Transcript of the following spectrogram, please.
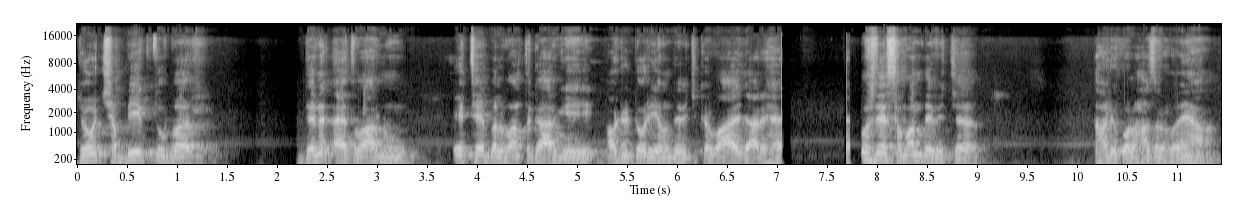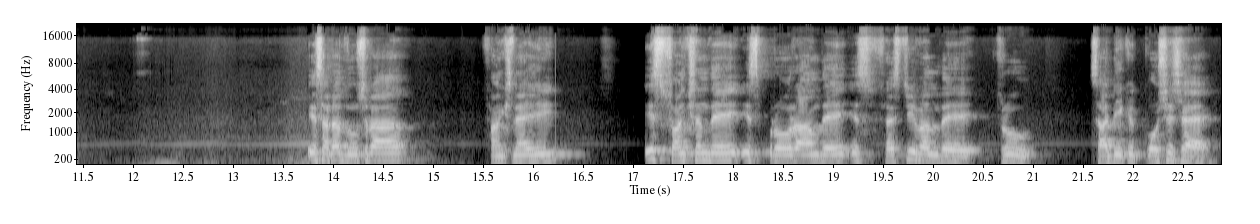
ਜੋ 26 ਅਕਤੂਬਰ ਦਿਨ ਐਤਵਾਰ ਨੂੰ ਇੱਥੇ ਬਲਵੰਤ ਗਾਰਗੀ ਆਡੀਟੋਰੀਅਮ ਦੇ ਵਿੱਚ ਕਰਵਾਇਆ ਜਾ ਰਿਹਾ ਹੈ। ਉਸ ਦੇ ਸੰਬੰਧ ਦੇ ਵਿੱਚ ਤੁਹਾਡੇ ਕੋਲ ਹਾਜ਼ਰ ਹੋਏ ਹਾਂ। ਇਹ ਸਾਡਾ ਦੂਸਰਾ ਫੰਕਸ਼ਨ ਹੈ ਜੀ। ਇਸ ਫੰਕਸ਼ਨ ਦੇ, ਇਸ ਪ੍ਰੋਗਰਾਮ ਦੇ, ਇਸ ਫੈਸਟੀਵਲ ਦੇ ਥਰੂ ਸਾਡੀ ਇੱਕ ਕੋਸ਼ਿਸ਼ ਹੈ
